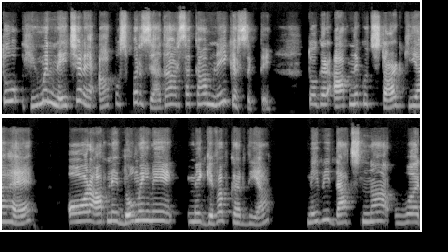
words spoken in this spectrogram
तो ह्यूमन नेचर है, आप उस पर ज़्यादा अरसा काम नहीं कर सकते। तो अगर आपने कुछ स्टार्ट किया है और आपने दो महीने में गिव अप कर दिया maybe that's not what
